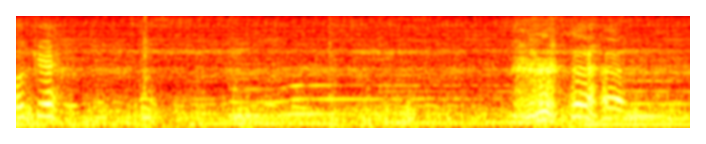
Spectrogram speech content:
Okay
